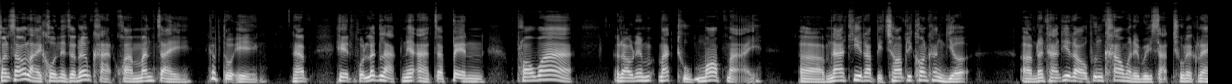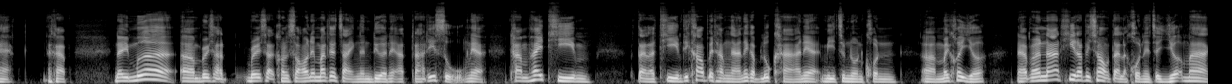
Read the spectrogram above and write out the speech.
consult หลายคนเนี่ยจะเริ่มขาดความมั่นใจกับตัวเองนะครับเหตุผลหลักๆเนี่ยอาจจะเป็น เพราะว่าเราเนี่ยมักถูกมอบหมายหน้าที่รับผิดชอบที่ค่อนข้างเยอะเอ่อทั้งๆที่เราเพิ่งเข้ามาในบริษัทช่วงแรกๆนะครับในเมื่อบริษัทบริษัท consult เนี่ยมักจะจ่ายเงินเดือนในอัตราที่สูงเนี่ยทำให้ทีมแต่ละทีมที่เข้าไปทำงานให้กับลูกค้าเนี่ยมีจำนวนคนไม่ค่อยเยอะนะครับเพราะหน้าที่รับผิดชอบแต่ละคนเนี่ยจะเยอะมาก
